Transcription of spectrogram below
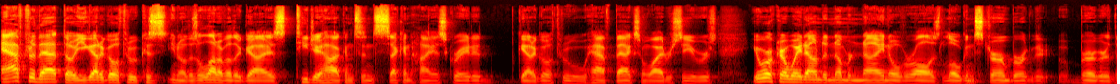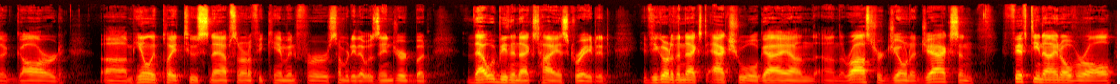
After that, though, you got to go through because, you know, there's a lot of other guys. TJ Hockenson, second highest graded, got to go through halfbacks and wide receivers. You work our way down to number nine overall is Logan Sternberger, the guard. Um, he only played two snaps. I don't know if he came in for somebody that was injured, but that would be the next highest graded. If you go to the next actual guy on on the roster, Jonah Jackson, 59 overall,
